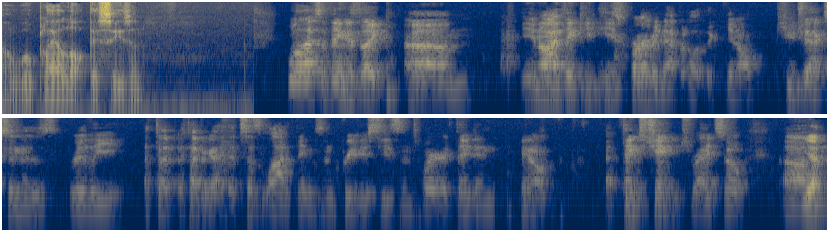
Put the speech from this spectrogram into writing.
uh, will play a lot this season? Well, that's the thing is like, um, you know, I think he, he's firm in that, but like, you know, Hue Jackson is really a type, a type of guy that says a lot of things in previous seasons where they didn't, you know, things changed, right? So, um, Yeah.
